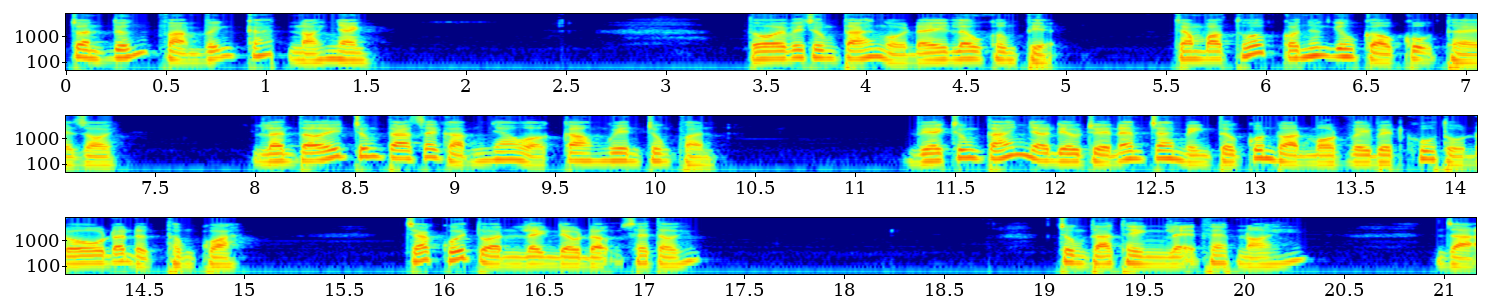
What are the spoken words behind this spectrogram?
Trần tướng Phạm Vĩnh Cát nói nhanh. Tôi với Trung tá ngồi đây lâu không tiện. Trong bao thuốc có những yêu cầu cụ thể rồi. Lần tới chúng ta sẽ gặp nhau ở cao nguyên trung phần. Việc trung tá nhờ điều chuyển em trai mình từ quân đoàn 1 về biệt khu thủ đô đã được thông qua. Chắc cuối tuần lệnh điều động sẽ tới. Trung tá Thình lễ phép nói, Dạ,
